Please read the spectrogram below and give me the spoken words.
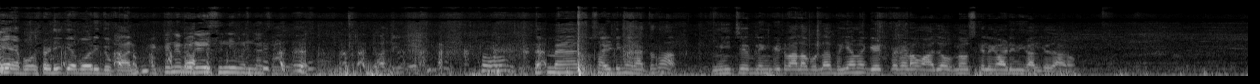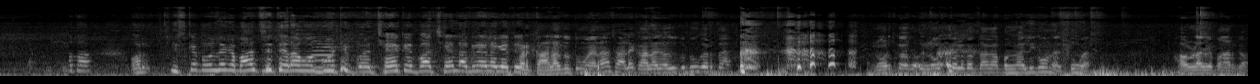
ये है भोसड़ी के बोरी दुकान। इतने नहीं बनना चाहिए। मैं सोसाइटी में रहता था नीचे ब्लिंकिट वाला बोला भैया मैं गेट पे खड़ा हूँ आ जाओ मैं उसके लिए गाड़ी निकाल के जा रहा हूँ। और इसके बोलने के बाद से तेरा वो गोटी छह के बाद छह लगने लगे थे। पर काला तो तू है ना? साले काला जादू तो तू करता है। नॉर्थ का नॉर्थ कोलकाता का बंगाली कौन है? तू है। हावड़ा के पार का।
